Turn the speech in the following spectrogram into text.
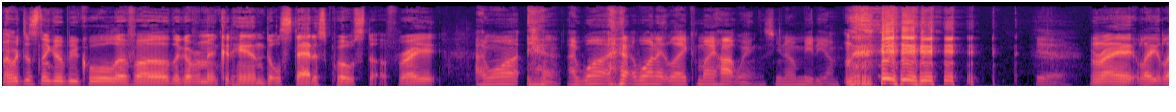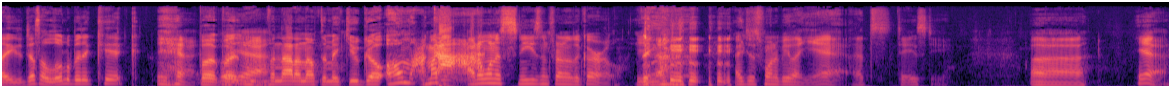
I would just think it would be cool if uh, the government could handle status quo stuff, right? I want, yeah, I want, I want it like my hot wings. You know, medium. Yeah. right? Like, like just a little bit of kick, Yeah. but but yeah. but not enough to make you go, oh my I'm not! I don't want to sneeze in front of the girl. You know? I just want to be like, yeah, that's tasty. Uh, yeah,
